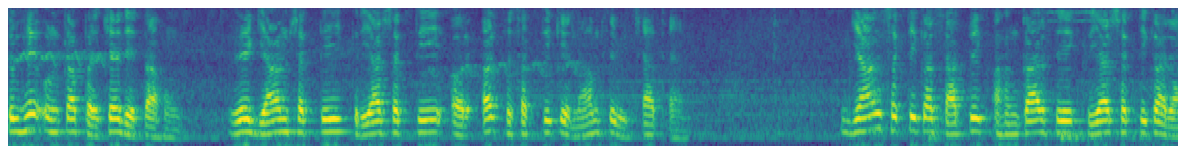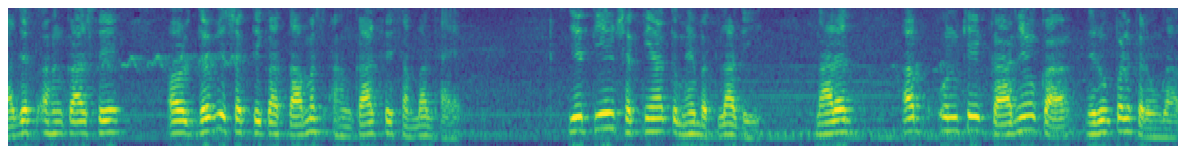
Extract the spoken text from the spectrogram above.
तुम्हें उनका परिचय देता हूँ। वे ज्ञान शक्ति, क्रिया शक्ति और अर्थ शक्ति के नाम से विख्यात हैं। ज्ञान शक्ति का सात्विक अहंकार से, क्रिया शक्ति का राजस अहंकार से और द्रव्य शक्ति का तामस अहंकार से संबंध है। ये तीन शक्तियाँ तुम्हें बतला दी। नारद, अब उनके कार्यों का निरूपण करूँगा।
